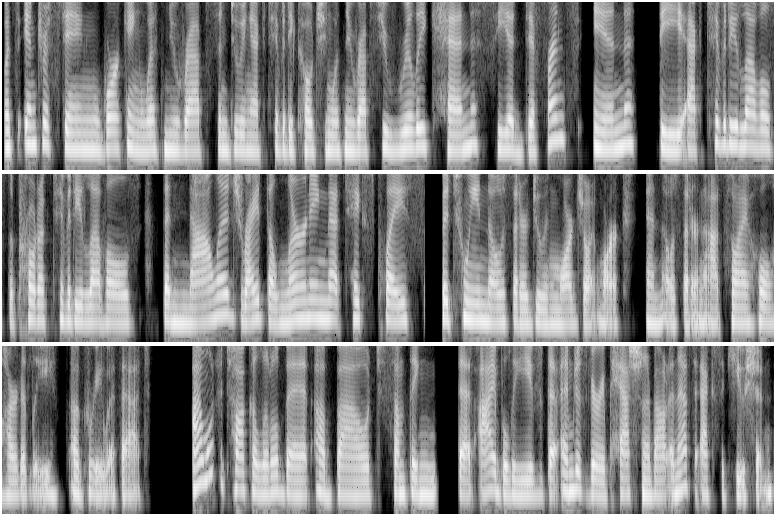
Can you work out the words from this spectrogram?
what's interesting working with new reps and doing activity coaching with new reps, you really can see a difference in the activity levels, the productivity levels, the knowledge, right? The learning that takes place between those that are doing more joint work and those that are not. So I wholeheartedly agree with that. I want to talk a little bit about something that I believe that I'm just very passionate about, and that's execution.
